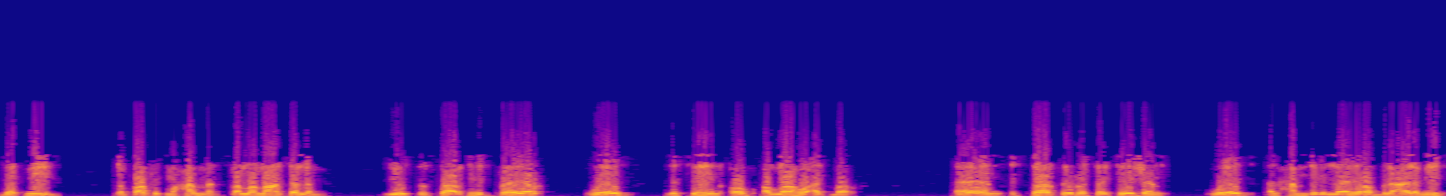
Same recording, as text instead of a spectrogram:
That means the Prophet Muhammad صلى الله عليه وسلم used to start his prayer with the saying of Allahu Akbar and start the recitation with Alhamdulillah Rabbil Alameen.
